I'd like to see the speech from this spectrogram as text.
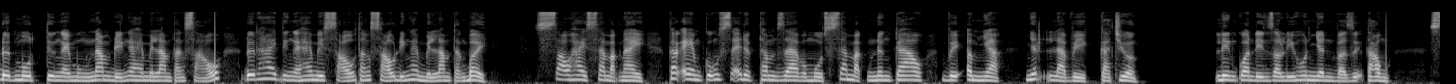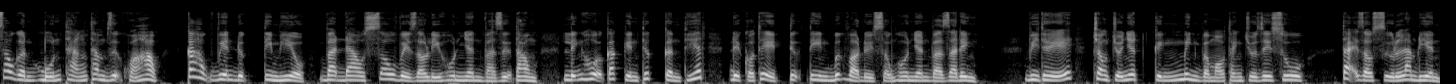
Đợt 1 từ ngày mùng 5 đến ngày 25 tháng 6, đợt 2 từ ngày 26 tháng 6 đến ngày 15 tháng 7. Sau hai sa mạc này, các em cũng sẽ được tham gia vào một sa mạc nâng cao về âm nhạc, nhất là về ca trường. Liên quan đến giáo lý hôn nhân và dự tòng, sau gần 4 tháng tham dự khóa học, các học viên được tìm hiểu và đào sâu về giáo lý hôn nhân và dự tòng, lĩnh hội các kiến thức cần thiết để có thể tự tin bước vào đời sống hôn nhân và gia đình. Vì thế, trong Chúa Nhật kính mình và máu Thánh Chúa Giêsu, tại giáo sứ Lam Điền,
